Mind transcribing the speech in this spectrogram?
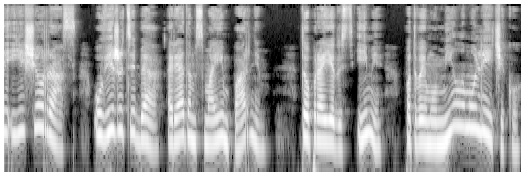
еще раз увижу тебя рядом с моим парнем, то проедусь ими по твоему милому личику,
